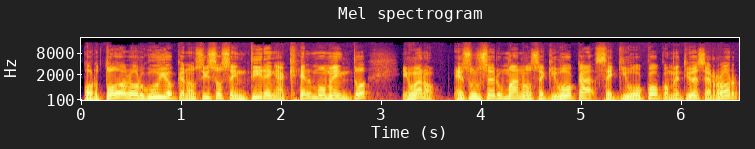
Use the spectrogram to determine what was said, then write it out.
por todo el orgullo que nos hizo sentir en aquel momento. Y bueno, es un ser humano, se equivoca, se equivocó, cometió ese error,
